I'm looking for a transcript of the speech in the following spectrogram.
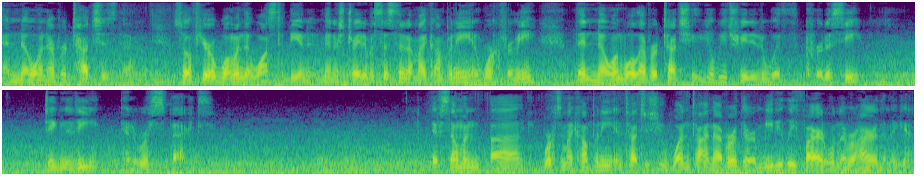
and no one ever touches them. So if you're a woman that wants to be an administrative assistant at my company and work for me, then no one will ever touch you. You'll be treated with courtesy, dignity, and respect. If someone uh, works in my company and touches you one time ever, they're immediately fired. We'll never hire them again.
